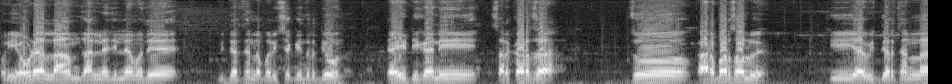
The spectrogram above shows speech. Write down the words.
पण एवढ्या लांब जालन्या जिल्ह्यामध्ये विद्यार्थ्यांना परीक्षा केंद्र देऊन त्याही ठिकाणी सरकारचा जो कारभार चालू आहे की या विद्यार्थ्यांना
